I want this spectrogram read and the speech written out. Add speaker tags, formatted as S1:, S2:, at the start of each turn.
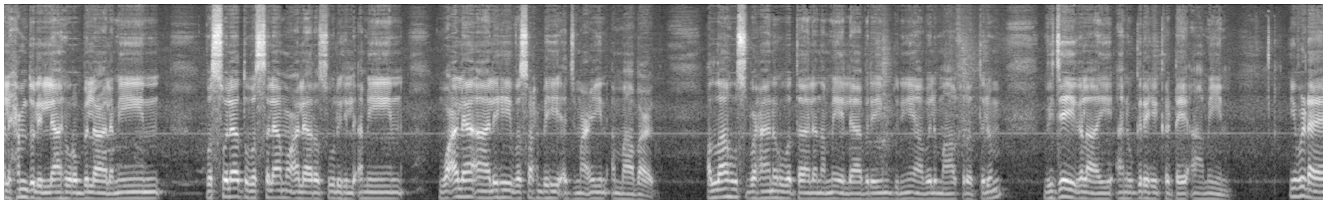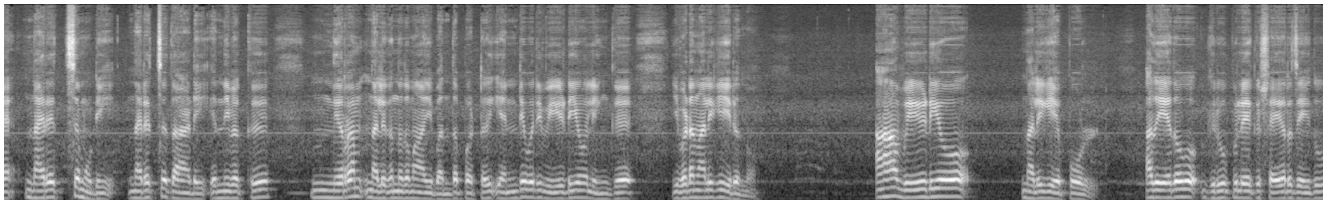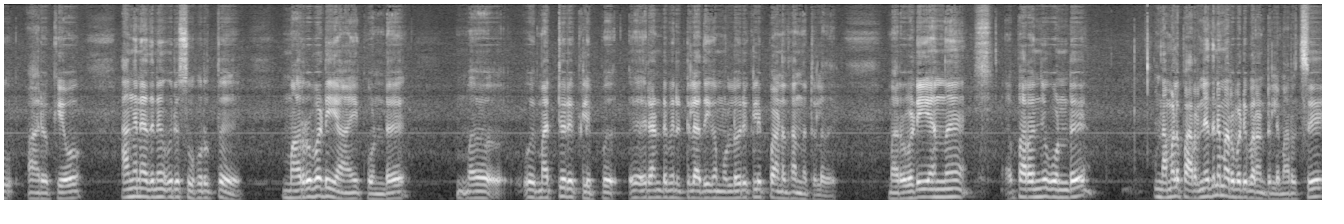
S1: അൽഹംദുലില്ലാഹി റബുലാലമീൻ വസ്സലാത്തു വസ്സലാമു അല റസൂലിഹിൽ അമീൻ. വഅല ആലിഹി വസഹ്ബിഹി അജ്മഈൻ. അമ്മാബാദ് അള്ളാഹു സുബാനുഹുബത്താല നമ്മെ എല്ലാവരെയും ദുനിയാവിലും ആഹ്റത്തിലും വിജയികളായി അനുഗ്രഹിക്കട്ടെ. ആമീൻ. ഇവിടെ നരച്ച മുടി നരച്ച താടി എന്നിവക്ക് നിറം നൽകുന്നതുമായി ബന്ധപ്പെട്ട് എന്റെ ഒരു വീഡിയോ ലിങ്ക് ഇവിടെ നൽകിയിരുന്നു. ആ വീഡിയോ നൽകിയപ്പോൾ അത് ഏതോ ഗ്രൂപ്പിലേക്ക് ഷെയർ ചെയ്തു ആരൊക്കെയോ. അങ്ങനെ അതിന് ഒരു സുഹൃത്ത് മറുപടിയായിക്കൊണ്ട് മറ്റൊരു ക്ലിപ്പ് രണ്ട് മിനിറ്റിലധികമുള്ള ഒരു ക്ലിപ്പാണ് തന്നിട്ടുള്ളത്. മറുപടി എന്ന് പറഞ്ഞുകൊണ്ട് നമ്മൾ പറഞ്ഞതിന് മറുപടി പറഞ്ഞിട്ടില്ല. മറിച്ച്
